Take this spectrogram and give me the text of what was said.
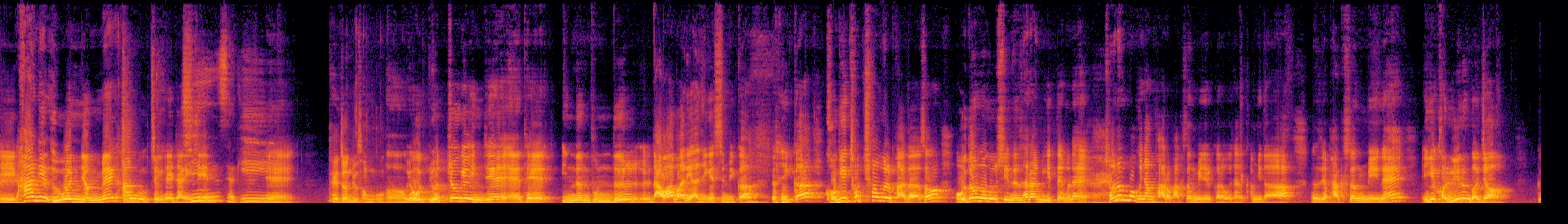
이 한일 의원연맹 한국 측 회장이신 진석이 예, 대전 유성구. 어, 요, 요쪽에 이제 대, 있는 분들 나와발이 아니겠습니까? 그러니까 거기 초청을 받아서 얻어먹을 수 있는 사람이기 때문에 저는 뭐 그냥 바로 박성민일 거라고 생각합니다. 그래서 이제 박성민의 이게 걸리는 거죠. 그,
